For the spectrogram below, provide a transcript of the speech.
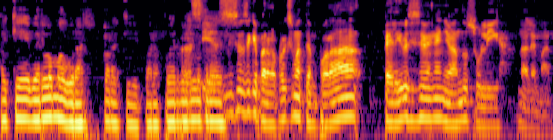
hay que verlo madurar para que para poder verlo Así otra es. Vez. me que para la próxima temporada peligro sí se vengan llevando su liga, la alemana.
